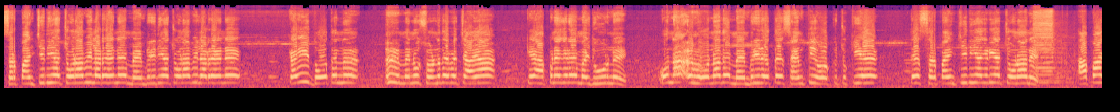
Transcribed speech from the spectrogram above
ਸਰਪੰਚੀ ਦੀਆਂ ਚੋਣਾਂ ਵੀ ਲੜ ਰਹੇ ਨੇ, ਮੈਂਬਰੀ ਦੀਆਂ ਚੋਣਾਂ ਵੀ ਲੜ ਰਹੇ ਨੇ। ਕਈ ਦੋ ਤਿੰਨ ਮੈਨੂੰ ਸੁਣਨ ਦੇ ਵਿੱਚ ਆਇਆ ਕਿ ਆਪਣੇ ਜਿਹੜੇ ਮਜ਼ਦੂਰ ਨੇ, ਉਹਨਾਂ ਉਹਨਾਂ ਦੇ ਮੈਂਬਰੀ ਦੇ ਉੱਤੇ ਸਹਿਮਤੀ ਹੋ ਚੁੱਕੀ ਹੈ ਤੇ ਸਰਪੰਚੀ ਦੀਆਂ ਜਿਹੜੀਆਂ ਚੋਣਾਂ ਨੇ, ਆਪਾਂ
